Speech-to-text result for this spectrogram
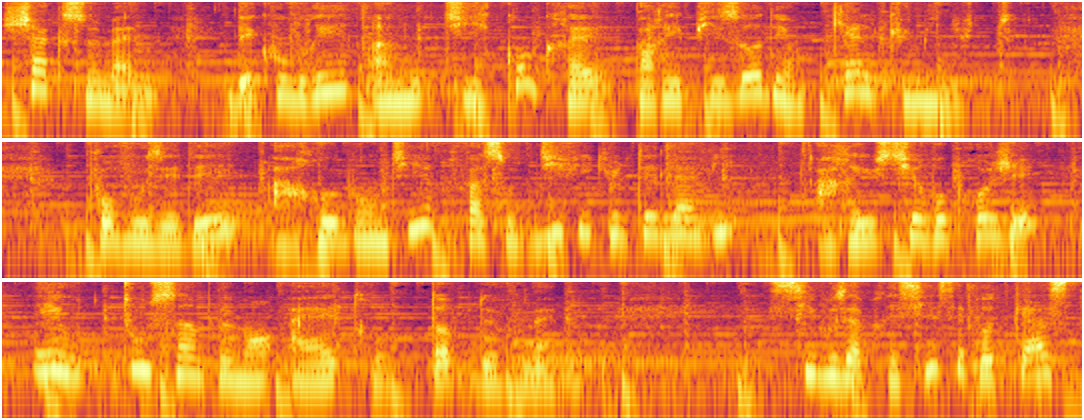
chaque semaine, découvrir un outil concret par épisode et en quelques minutes. Pour vous aider à rebondir face aux difficultés de la vie, à réussir vos projets et ou tout simplement à être au top de vous-même. Si vous appréciez ces podcasts,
